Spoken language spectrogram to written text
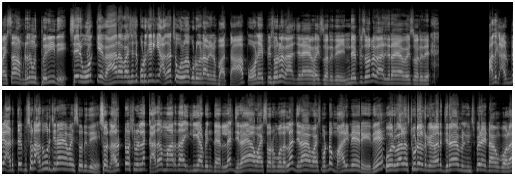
வாய்ஸா அப்படின்றது உங்களுக்கு தெரியுது சரி ஓகே வேற வாய்ஸ் கொடுக்குறீங்க. அதாச்சும் ஒழுங்காக கொடுங்கடா அப்படின்னு பார்த்தா போன எபிசோடில் வேற ஜிராயா வாய்ஸ் வருது. இந்த எபிசோடில் வேற ஜிராயா வாய்ஸ் வருது. அதுக்கு அப்படியே அடுத்த எபிசோட் அது ஒரு ஜிராயா வாய்ஸ் வருது. ஸோ நருட்டோ ஸ்டூடியோல கதை மாறுதா இல்லையா அப்படின்னு தெரியல. ஜிராயா வாய்ஸ் வரும்போதெல்லாம் ஜிராயா வாய்ஸ் மட்டும் மாறினே இருக்குது. ஒருவேளை ஸ்டூடெண்ட் இருக்க எல்லாரும் ஜிராயா இன்ஸ்பைர் ஆயிட்டாங்க போல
